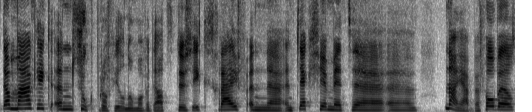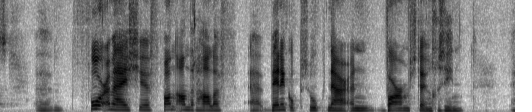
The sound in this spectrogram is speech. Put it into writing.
dan maak ik een zoekprofiel, noemen we dat. Dus ik schrijf een, een tekstje met, nou ja, bijvoorbeeld... ehm, voor een meisje van anderhalf ben ik op zoek naar een warm steungezin. Eh,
